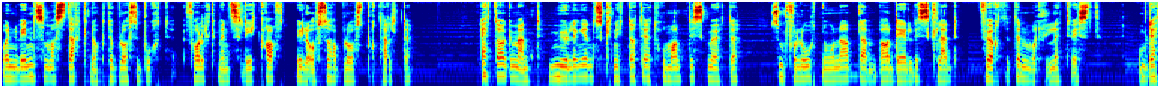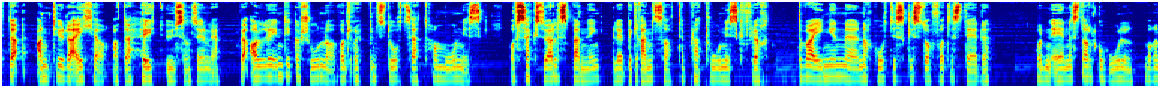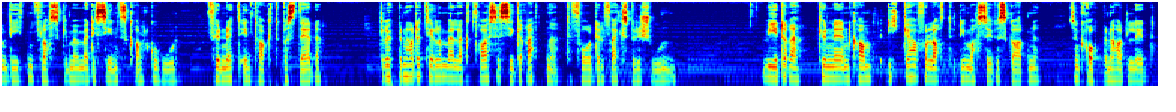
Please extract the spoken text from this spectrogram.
og en vind som var sterk nok til å blåse bort folk med en slik kraft, ville også ha blåst bort teltet. Et argument, muligens knytta til et romantisk møte, som forlot noen av dem bare delvis kledd, førte til en voldelig tvist. Om dette antyder Eicher at det er høyt usannsynlig. Ved alle indikasjoner var gruppen stort sett harmonisk, og seksuell spenning ble begrenset til platonisk flørt. Det var ingen eh, narkotiske stoffer til stede, og den eneste alkoholen var en liten flaske med medisinsk alkohol, funnet intakt på stedet. Gruppen hadde til og med lagt fra seg sigarettene til fordel for ekspedisjonen. Videre kunne en kamp ikke ha forlatt de massive skadene som kroppene hadde lidd.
